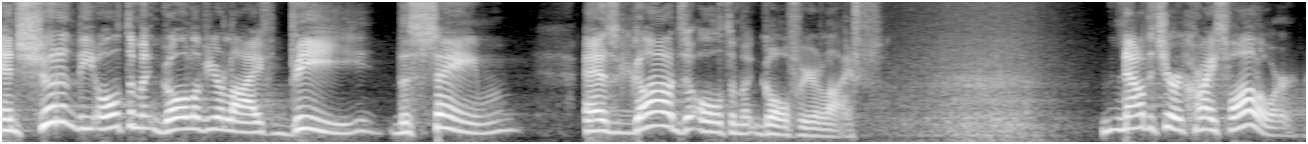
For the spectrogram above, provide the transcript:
And shouldn't the ultimate goal of your life be the same as God's ultimate goal for your life? Now that you're a Christ follower,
